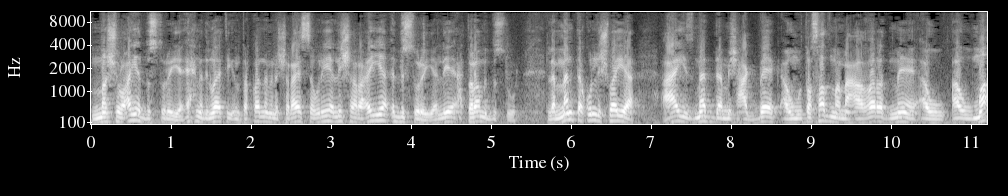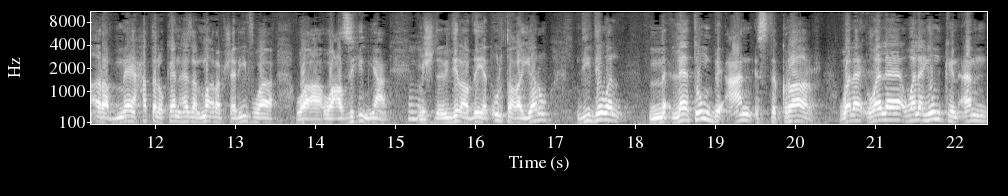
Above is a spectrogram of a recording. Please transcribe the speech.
مشروعية الدستورية. إحنا دلوقتي انتقلنا من الشرعية الثورية للشرعيه الدستورية اللي هي احترام الدستور. لما أنت كل شوية عايز مادة مش عاجباك أو متصادمة مع غرض ما أو أو مقرب ما حتى لو كان هذا المقرب شريف و و وعظيم يعني مش دي القضية. تقول تغيره. دي دول لا تنبئ عن استقرار ولا ولا ولا يمكن أن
